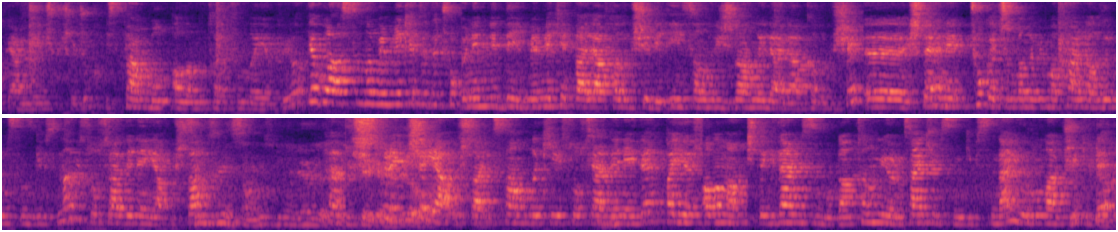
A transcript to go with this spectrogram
okuyan genç bir çocuk. İstanbul alanı tarafında yapıyor. Ya bu aslında memlekete de çok önemli değil. Memleketle alakalı bir şey değil. İnsanın vicdanıyla alakalı bir şey. Ee, işte hani çok açın bana bir makarna alır mısınız gibisinden bir sosyal deney yapmışlar. Sizin bizim insanımız bir nevi öyle. Ha, sürekli şey yapmışlar İstanbul'daki sosyal deneyde. Hayır alamam işte gider misin buradan tanımıyorum sen kimsin gibisinden yorumlar bu şekilde. Yani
